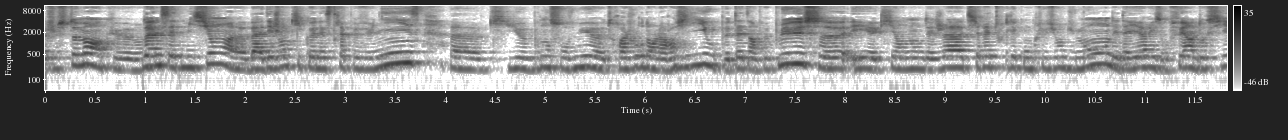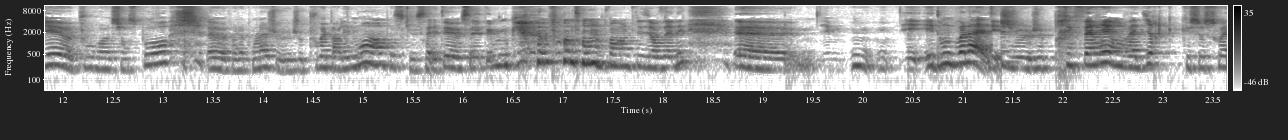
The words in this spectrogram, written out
justement, qu'on donne cette mission bah, à des gens qui connaissent très peu Venise, qui bon, sont venus trois jours dans leur vie, ou peut-être un peu plus, et qui en ont déjà tiré toutes les conclusions du monde. Et d'ailleurs, ils ont fait un dossier pour Sciences Po. voilà, bon, là, je, pourrais parler de moi, hein, parce que ça a été, ça a été mon cas pendant pendant, plusieurs années. Euh, et, donc voilà, je, préférais, on va dire, que ce soit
